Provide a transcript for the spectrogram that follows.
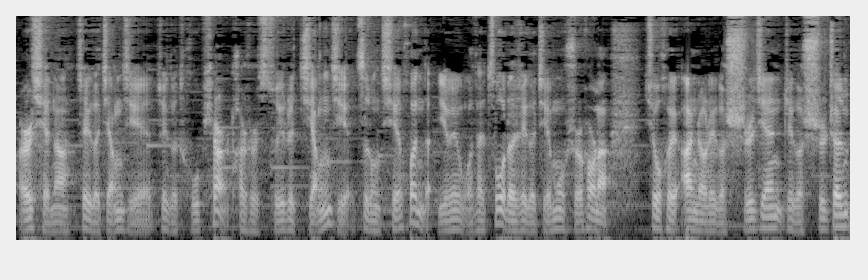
而且呢，这个讲解这个图片它是随着讲解自动切换的，因为我在做的这个节目时候呢，就会按照这个时间这个时针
